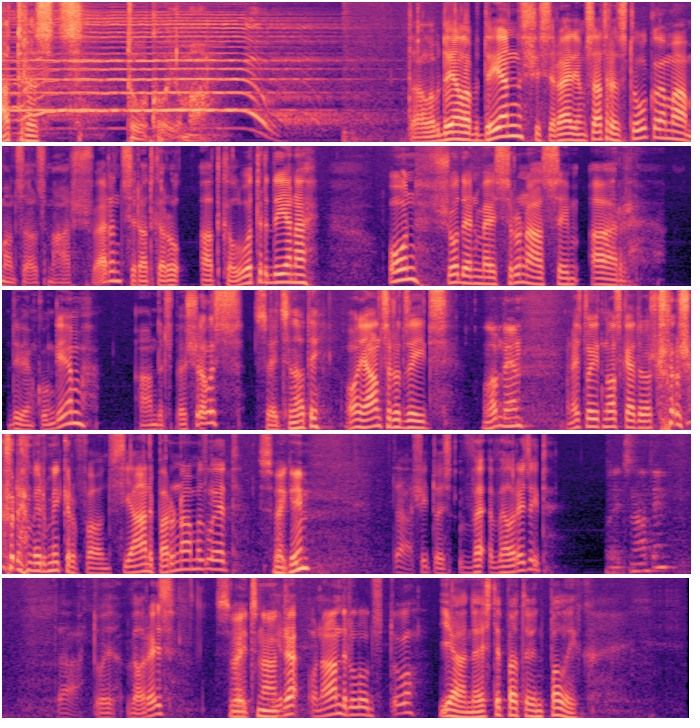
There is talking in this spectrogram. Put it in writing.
Atrasts tulkojumā. Tā, labdien, labdien! Šis ir raidījums atrasts tulkojumā. Mans sauc Mārcis Ferns, ir atkal, atkal otrdiena. Un šodien mēs runāsim ar diviem kungiem. Andris Pešelis. Sveicināti. Un Jānis Rudzīts. Labdien! Un es tulīt noskaidrošu, kurš kuram ir mikrofons. Jāni, parunā mazliet. Sveiki! Tā, šito es ve vēlreiz. Sveicināti! Tā, to vēlreiz. Sveicināti! Ir, un Andri, lūdzu, tu. Jā, nē, es tepat vien palieku.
